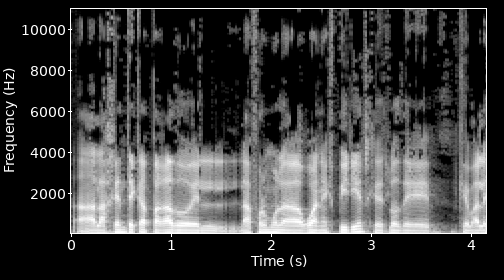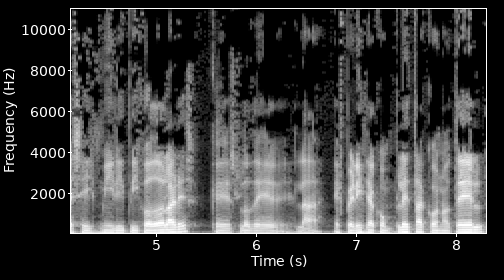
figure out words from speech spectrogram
a la gente que ha pagado el, la Fórmula One Experience, que es lo de que vale seis mil y pico dólares, que es lo de la experiencia completa con hotel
